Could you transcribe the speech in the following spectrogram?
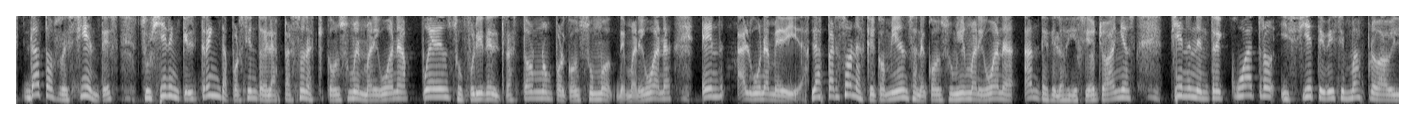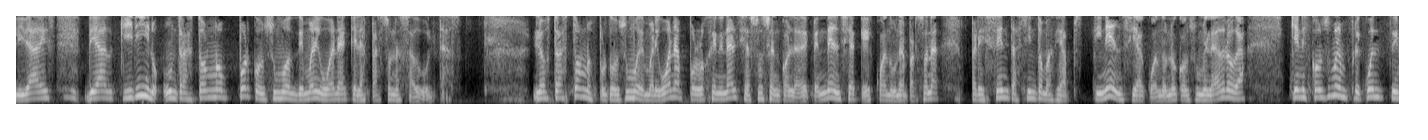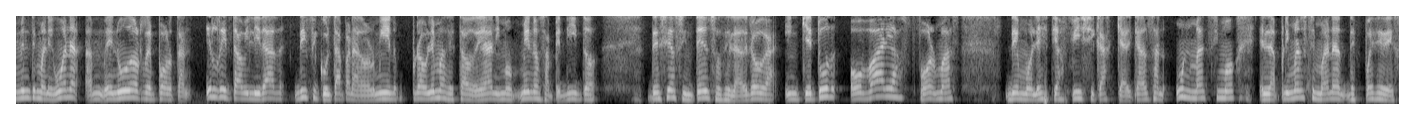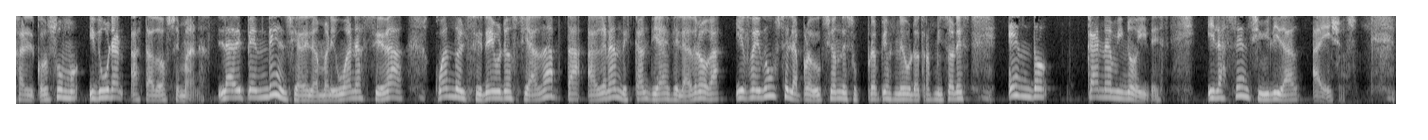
Datos recientes sugieren que el 30% de las personas que consumen marihuana pueden sufrir el trastorno por consumo de marihuana en alguna medida. Las personas que comienzan a consumir marihuana antes de los 18 años tienen entre 4 y 7 veces más probabilidades de adquirir un trastorno por consumo de marihuana que las personas adultas. Los trastornos por consumo de marihuana por lo general se asocian con la dependencia, que es cuando una persona presenta síntomas de abstinencia cuando no consume la droga. Quienes consumen frecuentemente marihuana a menudo reportan irritabilidad, dificultad para dormir, problemas de estado de ánimo, menos apetito, deseos intensos de la droga, inquietud o varias formas de molestias físicas que alcanzan un máximo en la primera semana después de dejar el consumo y duran hasta dos semanas. La dependencia de la marihuana se da cuando el cerebro se adapta a grandes cantidades de la droga y reduce la producción de sus propios neurotransmisores endocannabinoides y la sensibilidad a ellos.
